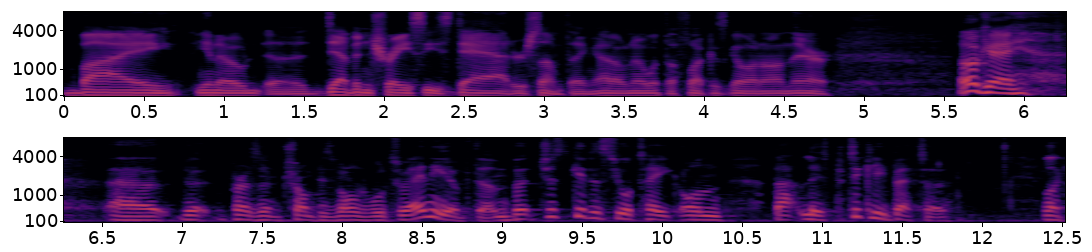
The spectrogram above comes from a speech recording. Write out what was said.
by, you know, uh, Devin Tracy's dad or something. I don't know what the fuck is going on there. Okay, uh, that President Trump is vulnerable to any of them, but just give us your take on that list, particularly Beto. Look,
